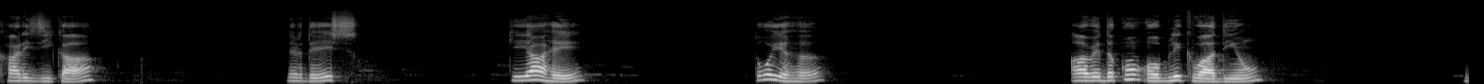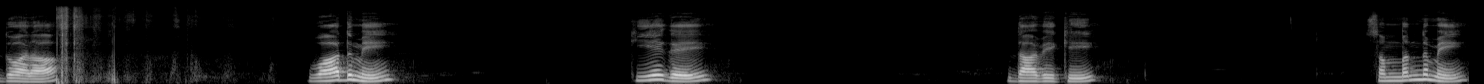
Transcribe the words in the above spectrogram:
खारिजी का निर्देश किया है तो यह आवेदकों ओब्लिक वादियों द्वारा वाद में किए गए दावे के संबंध में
